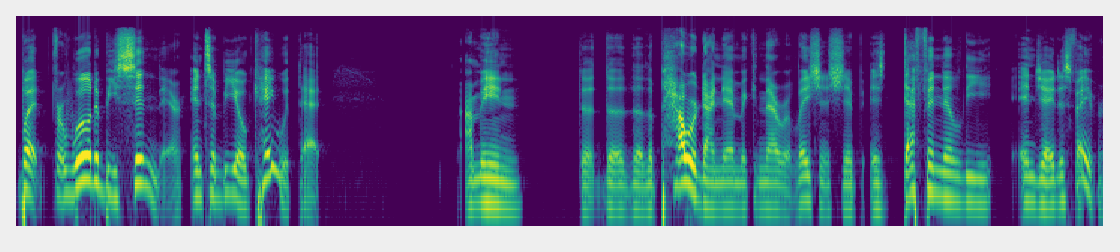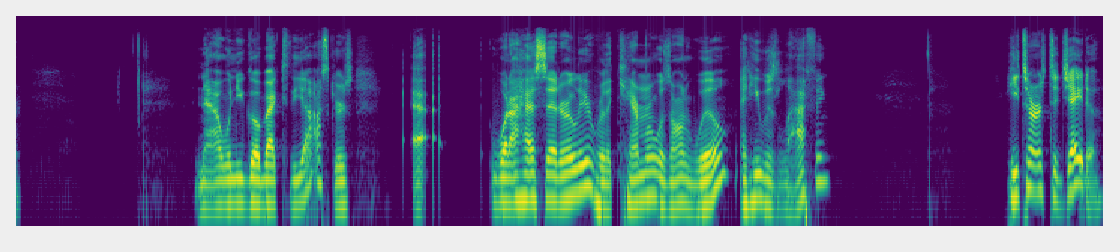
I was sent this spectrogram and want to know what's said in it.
But for Will to be sitting there and to be okay with that, I mean, the, the the the power dynamic in that relationship is definitely in Jada's favor. Now, when you go back to the Oscars, uh, what I had said earlier, where the camera was on Will and he was laughing, he turns to Jada.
